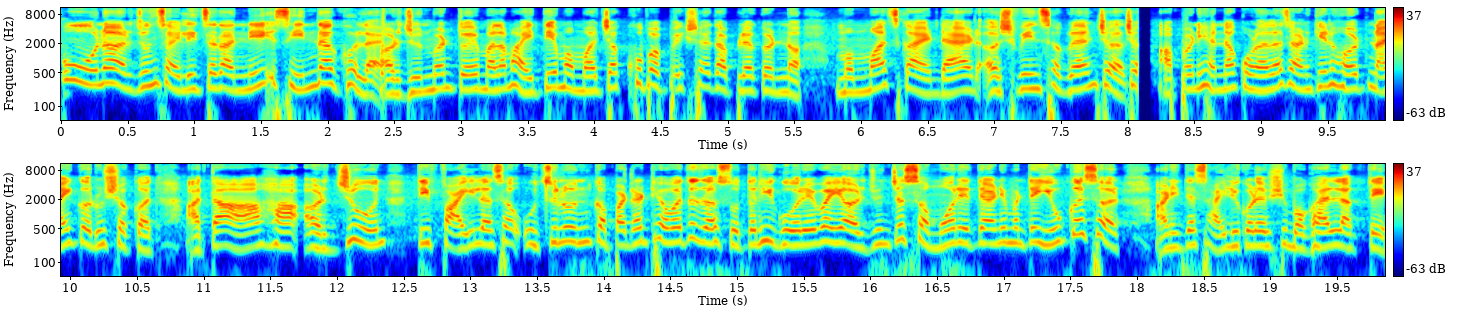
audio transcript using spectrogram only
पूर्ण अर्जुन सायलीचा त्यांनी सीन दाखवला आहे अर्जुन म्हणतोय मला माहिती आहे मम्माच्या खूप अपेक्षा आहेत आपल्याकडनं. मम्माच काय डॅड अश्विन सगळ्यांच्या. आपण ह्यांना कोणालाच आणखीन हर्ट नाही करू शकत. आता हा अर्जुन ती फाईल असं उचलून कपाटात ठेवतच असतो. तर ही गोरेबाई अर्जुनच्या समोर येते आणि म्हणते येऊ का सर आणि त्या सायलीकडे अशी बघायला लागते.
